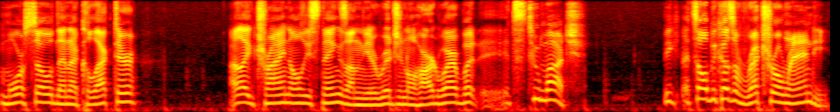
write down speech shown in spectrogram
more so than a collector. I like trying all these things on the original hardware, but it's too much. It's all because of Retro Randy.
